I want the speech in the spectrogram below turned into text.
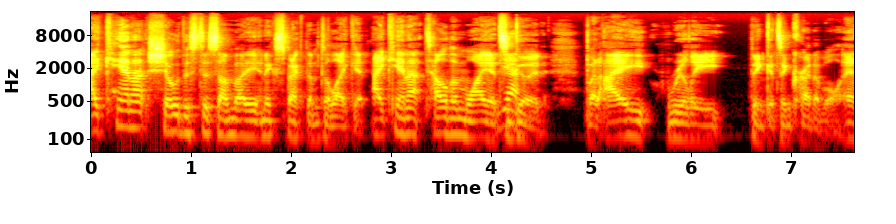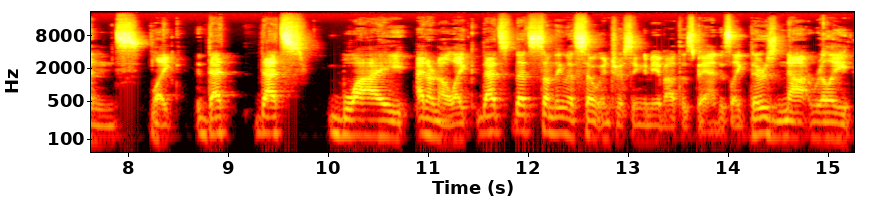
I cannot show this to somebody and expect them to like it. I cannot tell them why it's Yeah. good, but I really think it's incredible. And like that that's why I don't know, like that's that's something that's so interesting to me about this band is like there's not really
